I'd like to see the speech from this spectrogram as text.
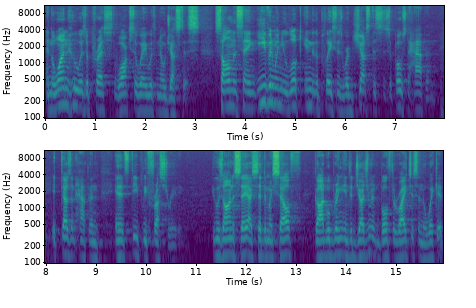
And the one who is oppressed walks away with no justice. Solomon's saying, even when you look into the places where justice is supposed to happen, it doesn't happen, and it's deeply frustrating. He goes on to say, I said to myself, God will bring into judgment both the righteous and the wicked,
